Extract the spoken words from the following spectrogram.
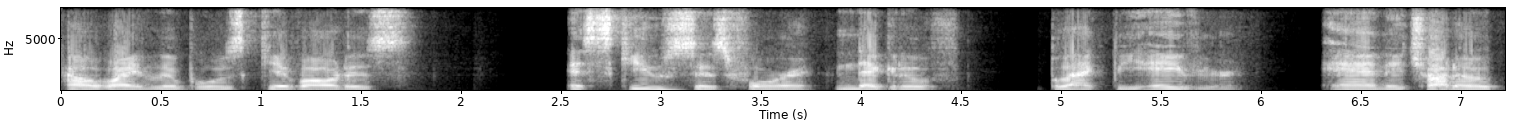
how white liberals give all this excuses for negative black behavior. And they try to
